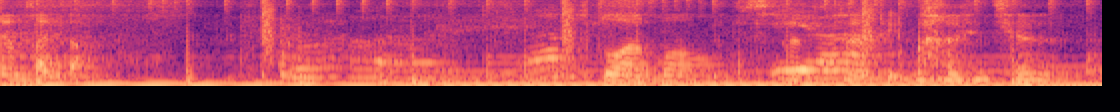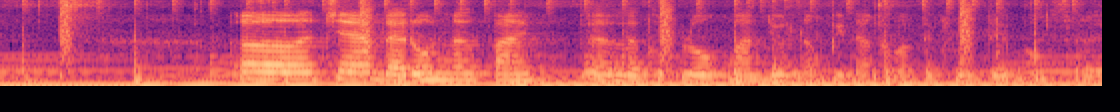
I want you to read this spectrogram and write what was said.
ញ៉ាំសាច់តោះស្គាល់បងអត្ថាធិប្បាយចាអឺចាមដែលរស់នៅប៉ែលើពិភពលោកបានយល់ដឹងពីដឹងក្បត់ទៅខ្លួនទេបងស្រី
